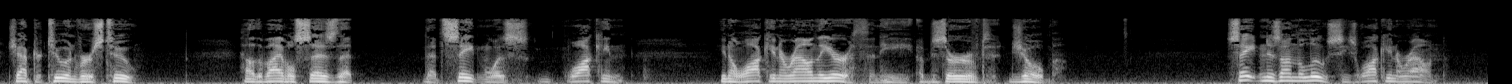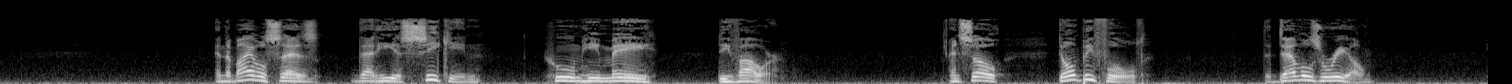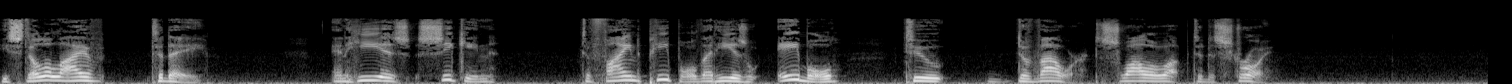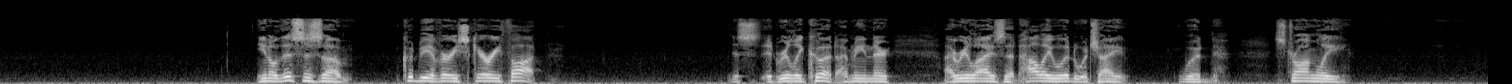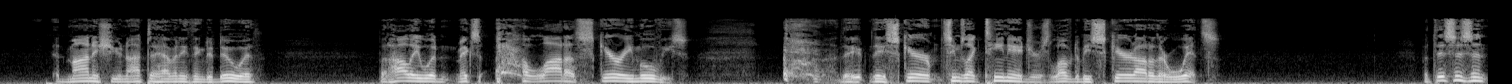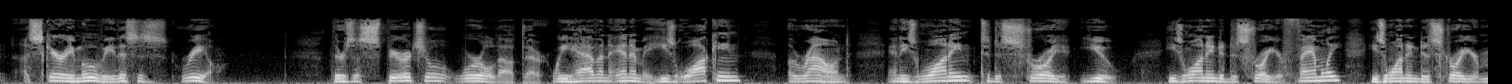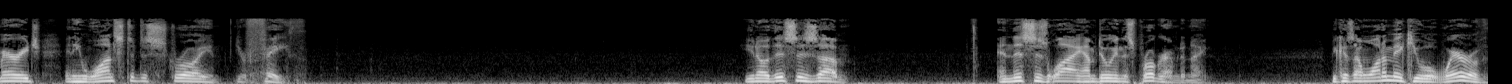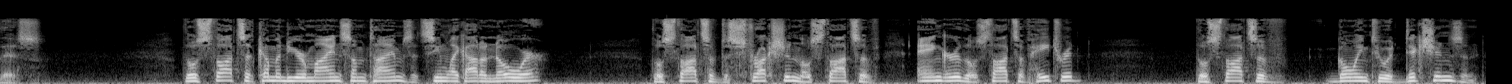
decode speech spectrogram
chapter 2 and verse 2. How the Bible says that that Satan was walking you know, walking around the earth and he observed Job. Satan is on the loose. He's walking around. And the Bible says that he is seeking whom he may devour. And so, don't be fooled. The devil's real. He's still alive today. And he is seeking to find people that he is able to devour, to swallow up, to destroy. You know, this is um, could be a very scary thought. This it really could. I mean, there. I realize that Hollywood, which I would strongly admonish you not to have anything to do with. But Hollywood makes a lot of scary movies. they they scare. Seems like teenagers love to be scared out of their wits. But this isn't a scary movie. This is real. There's a spiritual world out there. We have an enemy. He's walking around and he's wanting to destroy you. He's wanting to destroy your family. He's wanting to destroy your marriage and he wants to destroy your faith. You know, this is, um, and this is why I'm doing this program tonight. Because I want to make you aware of this. Those thoughts that come into your mind sometimes that seem like out of nowhere, those thoughts of destruction, those thoughts of anger, those thoughts of hatred, those thoughts of going to addictions and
